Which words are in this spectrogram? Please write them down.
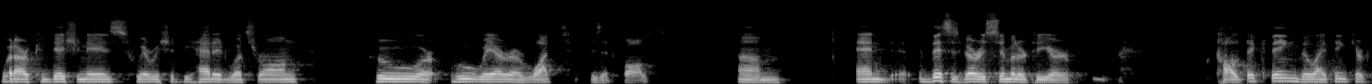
what our condition is where we should be headed what's wrong who or who where or what is at fault. Um and this is very similar to your cultic thing though i think you're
